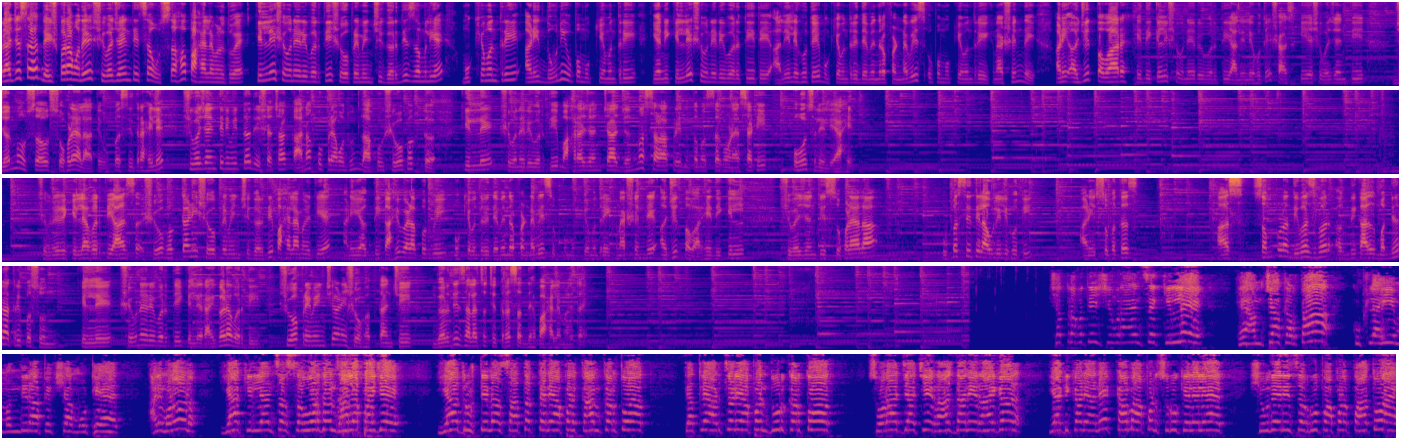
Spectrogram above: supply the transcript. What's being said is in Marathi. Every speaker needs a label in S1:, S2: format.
S1: राज्यासह देशभरामध्ये शिवजयंतीचा उत्साह पाहायला मिळतोय. किल्ले शिवनेरीवरती शिवप्रेमींची गर्दी जमली आहे. मुख्यमंत्री आणि दोन्ही उपमुख्यमंत्री यांनी किल्ले शिवनेरीवरती ते आलेले होते. मुख्यमंत्री देवेंद्र फडणवीस उपमुख्यमंत्री एकनाथ शिंदे आणि अजित पवार हे देखील शिवनेरीवरती आलेले होते. शासकीय शिवजयंती जन्मोत्सव सोहळ्याला ते उपस्थित राहिले. शिवजयंतीनिमित्त देशाच्या कानाकोपऱ्यामधून लाखो शिवभक्त किल्ले शिवनेरीवरती महाराजांच्या जन्मस्थळाकडे नतमस्तक होण्यासाठी पोहोचलेले आहेत. शिवनेरी किल्ल्यावरती आज शिवभक्त आणि शिवप्रेमींची गर्दी पाहायला मिळते आणि अगदी काही वेळापूर्वी मुख्यमंत्री देवेंद्र फडणवीस उपमुख्यमंत्री एकनाथ शिंदे अजित पवार हे देखील शिवजयंती सोहळ्याला उपस्थिती लावलेली होती. आणि सोबतच आज संपूर्ण दिवसभर अगदी काल मध्यरात्रीपासून किल्ले शिवनेरीवरती किल्ले रायगडावरती शिवप्रेमींची आणि शिवभक्तांची गर्दी झाल्याचं चित्र सध्या पाहायला मिळत आहे
S2: छत्रपती शिवरायांचे किल्ले हे आमच्या करता कुठल्याही मंदिरापेक्षा मोठे आहेत. आणि म्हणून या किल्ल्यांचं संवर्धन झालं पाहिजे. या दृष्टीनं सातत्याने आपण काम करतोय त्यातल्या अडचणी आपण दूर करतो स्वराज्याची राजधानी रायगड या ठिकाणी अनेक कामं आपण सुरू केलेली आहेत. शिवनेरीचं रूप आपण पाहतोय.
